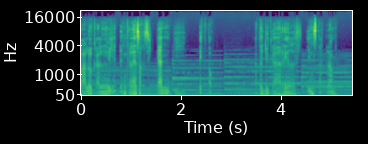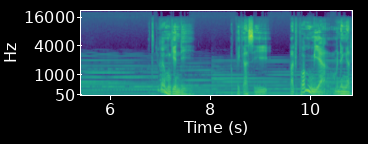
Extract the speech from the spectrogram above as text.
selalu kalian lihat dan kalian saksikan di TikTok atau juga Reels Instagram atau juga mungkin di aplikasi platform yang mendengar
